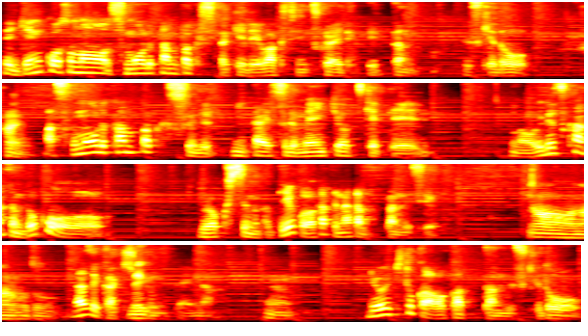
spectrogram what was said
で現行そのスモールタンパク質だけでワクチン作られてって言ったんですけど、はい。まあ、スモールタンパク質に対する免疫をつけてそのウイルス感染のどこをブロックしてるのかってよく分かってなかったんですよ。ああ、なるほど。なぜか効くみたいな、うん。領域とかは分かったんですけど、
